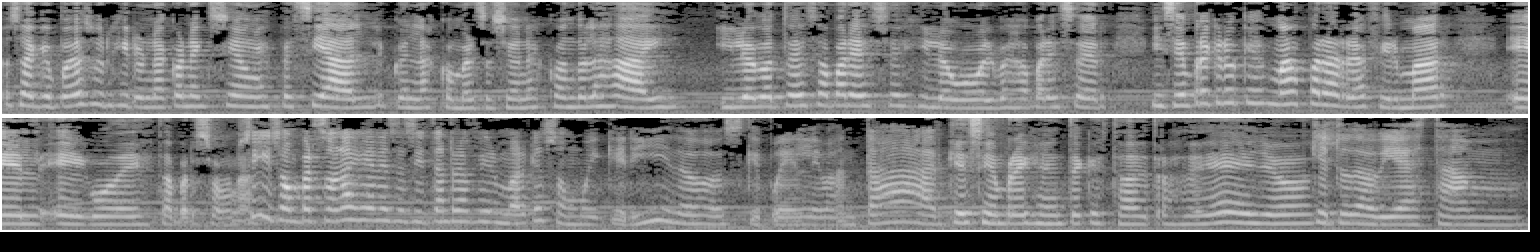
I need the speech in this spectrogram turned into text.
O sea, que puede surgir una conexión especial con las conversaciones cuando las hay y luego te desapareces y luego vuelves a aparecer. Y siempre creo que es más para reafirmar el ego de esta persona. Sí, son personas que necesitan reafirmar que son muy queridos, que pueden levantar, que, Que siempre hay gente que está detrás de ellos. todavía están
